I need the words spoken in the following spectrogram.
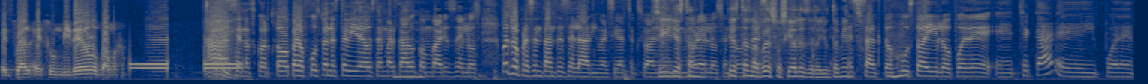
sexual. Es un video, vamos a se nos cortó, pero justo en este video está enmarcado con varios de los pues representantes de la diversidad sexual sí, ya están, ya están las redes sociales del ayuntamiento. Exacto, justo ahí lo puede eh, checar eh, y puede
